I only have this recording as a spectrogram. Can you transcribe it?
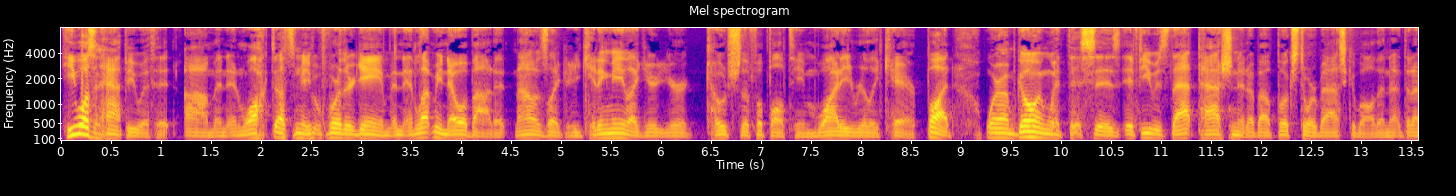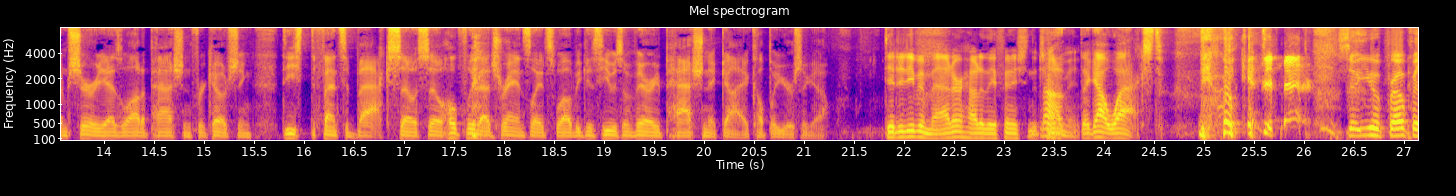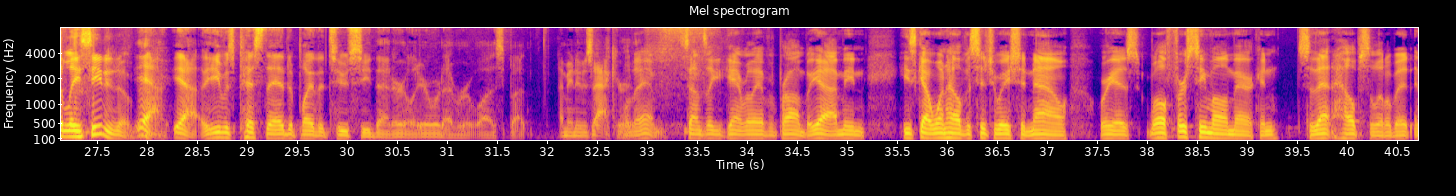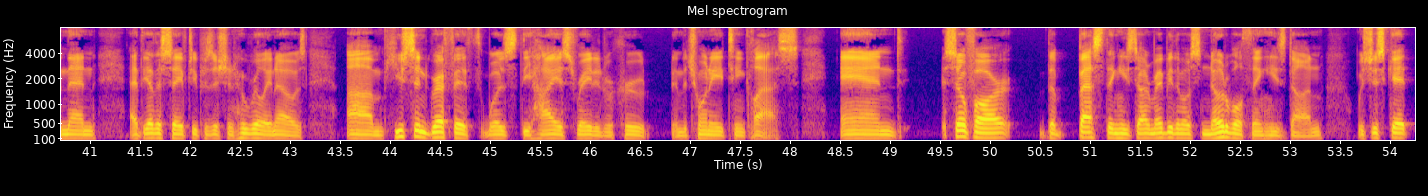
he wasn't happy with it um, and, and walked up to me before their game and, and let me know about it. And I was like, Are you kidding me? Like, you're, you're a coach of the football team. Why do you really care? But where I'm going with this is if he was that passionate about bookstore basketball, then, then I'm sure he has a lot of passion for coaching these defensive backs. So, so hopefully that translates well because he was a very passionate guy a couple years ago. Did it even matter? How did they finish in the no, tournament? They got waxed. okay. It didn't matter. So you appropriately seeded him. Yeah, yeah. He was pissed they had to play the two seed that early or whatever it was, but I mean it was accurate. Well, damn. Sounds like you can't really have a problem. But yeah, I mean he's got one hell of a situation now where he has well first team All American, so that helps a little bit. And then at the other safety position, who really knows? Um, Houston Griffith was the highest rated recruit in the 2018 class, and so far the best thing he's done, or maybe the most notable thing he's done, was just get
